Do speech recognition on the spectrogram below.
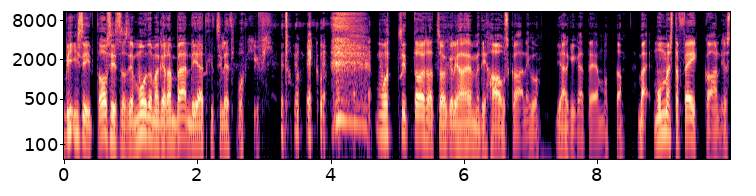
biisiä tosissaan ja muutaman kerran bändin jätkit silleen, että voi vittu. Niin Mutta sitten toisaalta se on kyllä ihan hemmetin hauskaa niin kuin jälkikäteen, mutta mä mun mielestä feikkaan, jos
